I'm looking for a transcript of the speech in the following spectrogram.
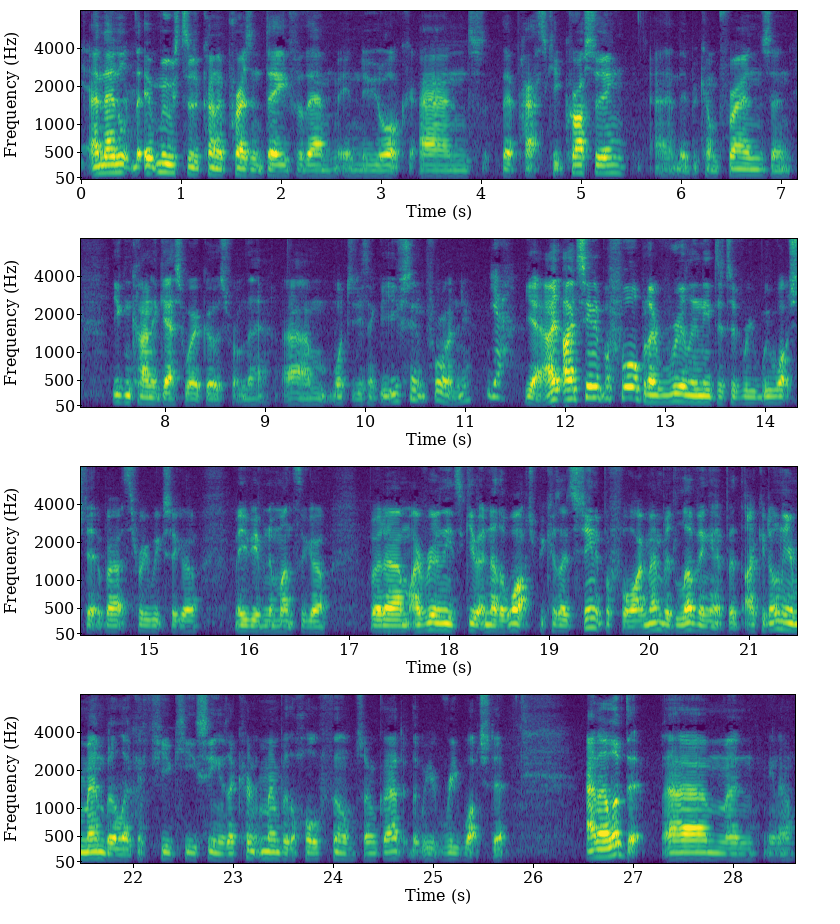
Yeah. And then it moves to kind of present day for them in New York, and their paths keep crossing, and they become friends, and you can kind of guess where it goes from there. Um, what did you think? You've seen it before, hadn't you? Yeah. Yeah, I, I'd seen it before, but I really needed to. Re- we watched it about three weeks ago, maybe even a month ago. But um, I really need to give it another watch because I'd seen it before. I remembered loving it, but I could only remember like a few key scenes. I couldn't remember the whole film, so I'm glad that we rewatched it, and I loved it. Um, and you know,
